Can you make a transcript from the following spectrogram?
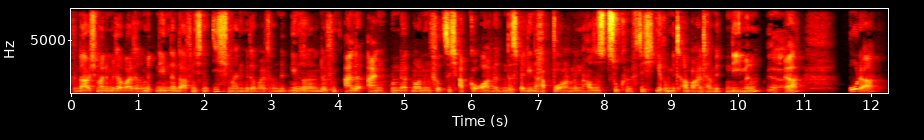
dann darf ich meine Mitarbeiterin mitnehmen, dann darf nicht nur ich meine Mitarbeiterin mitnehmen, sondern dann dürfen alle 149 Abgeordneten des Berliner Abgeordnetenhauses zukünftig ihre Mitarbeiter mitnehmen. Ja. ja? Oder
